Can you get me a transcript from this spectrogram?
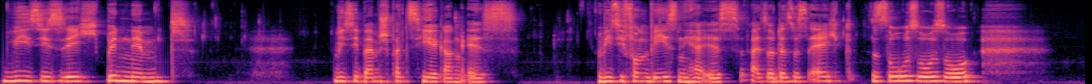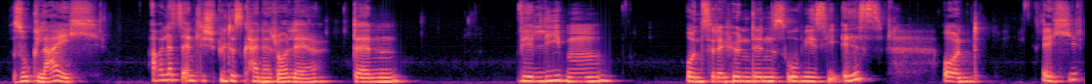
wie sie sich benimmt, wie sie beim Spaziergang ist, wie sie vom Wesen her ist. Also das ist echt so, so, so, so gleich. Aber letztendlich spielt es keine Rolle, denn wir lieben unsere Hündin so, wie sie ist. Und ich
